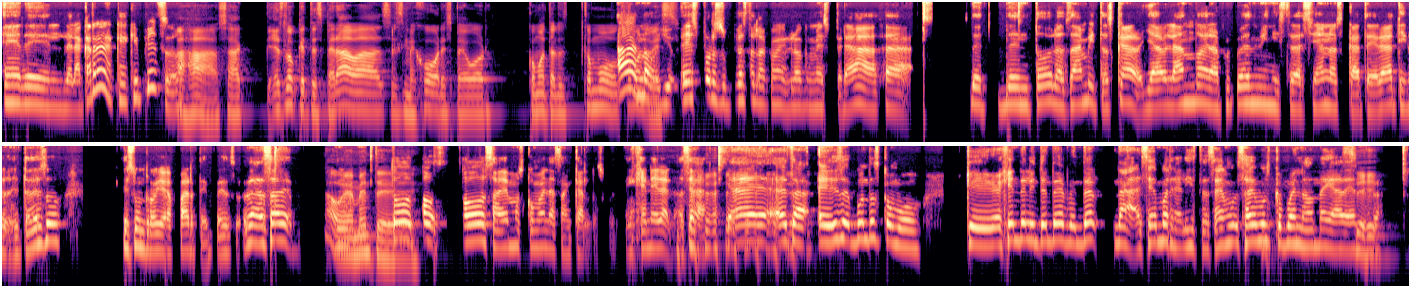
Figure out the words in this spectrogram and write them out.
de, de, la carrera, ¿qué, ¿qué, pienso? Ajá, o sea, ¿es lo que te esperabas? ¿Es mejor? ¿Es peor? ¿Cómo te cómo, Ah, no, es por supuesto lo que, lo que me esperaba, o sea, de, de, en todos los ámbitos, claro, ya hablando de la propia administración, los catedráticos y todo eso, es un rollo aparte, pues, o sea, ¿sabe? Mm, obviamente. Todos, todos, sabemos cómo es la San Carlos, pues, en general, o sea, sea, ese punto es como que la gente le intenta defender, nada, seamos realistas, sabemos, sabemos cómo es la onda allá adentro. Sí.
